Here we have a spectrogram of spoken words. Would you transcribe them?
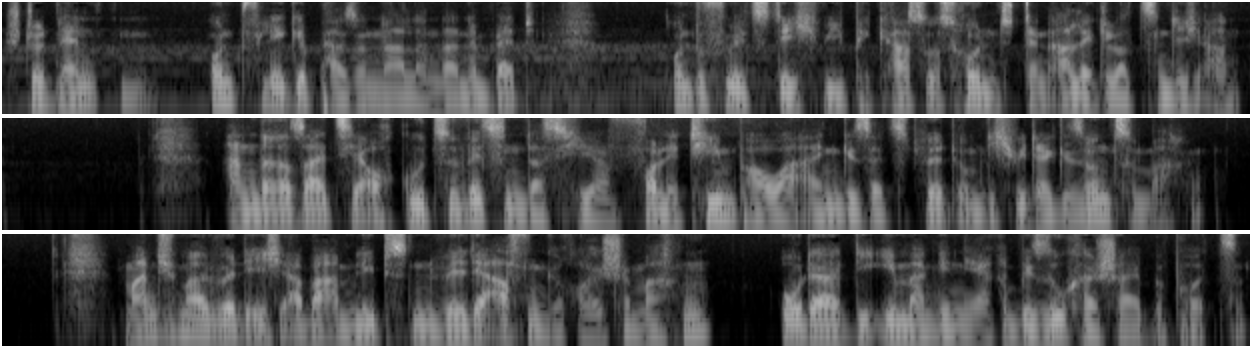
Studenten und Pflegepersonal an deinem Bett und du fühlst dich wie Picassos Hund, denn alle glotzen dich an. Andererseits ja auch gut zu wissen, dass hier volle Teampower eingesetzt wird, um dich wieder gesund zu machen. Manchmal würde ich aber am liebsten wilde Affengeräusche machen oder die imaginäre Besucherscheibe putzen.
